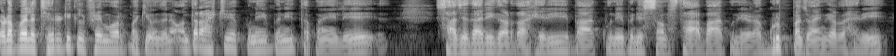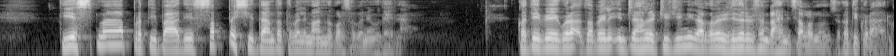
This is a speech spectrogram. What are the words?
एउटा पहिला थ्योरिटिकल फ्रेमवर्कमा के हुन्छ भने अन्तर्राष्ट्रिय कुनै पनि तपाईँले साझेदारी गर्दाखेरि वा कुनै पनि संस्था वा कुनै एउटा ग्रुपमा जोइन गर्दाखेरि त्यसमा प्रतिपादित सबै सिद्धान्त तपाईँले मान्नुपर्छ भन्ने हुँदैन। कतिपय कुरा तपाईँले इन्टरनेसनल ट्रिटी नै गर्दा पनि रिजर्भेसन राख्ने चलन हुन्छ कति कुराहरू।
